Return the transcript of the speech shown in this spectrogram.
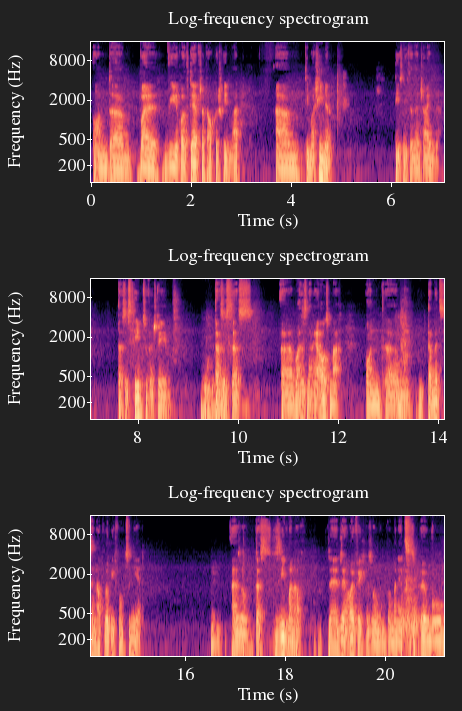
Und ähm, weil, wie Rolf Derbstadt auch geschrieben hat, ähm, die Maschine, die ist nicht das Entscheidende. Das System zu verstehen, das ist das, äh, was es nachher ausmacht und ähm, damit es dann auch wirklich funktioniert. Also das sieht man auch sehr, sehr häufig. Also wenn man jetzt irgendwo,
